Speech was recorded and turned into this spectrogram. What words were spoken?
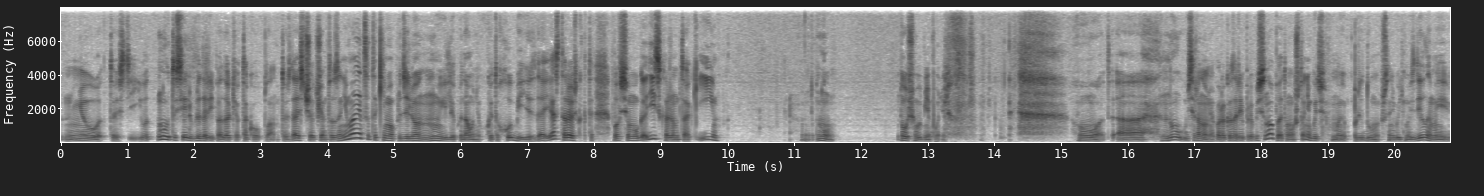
Вот, то есть, и вот, ну, то есть я люблю дарить подарки вот такого плана. То есть, да, если человек чем-то занимается таким определенным, ну, или да, у него какое-то хобби есть, да, я стараюсь как-то во всем угодить, скажем так, и, ну, ну, в общем, вы меня поняли. Вот. А, ну, все равно у меня пара козырей припасено, поэтому что-нибудь мы придумаем, что-нибудь мы сделаем, и,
